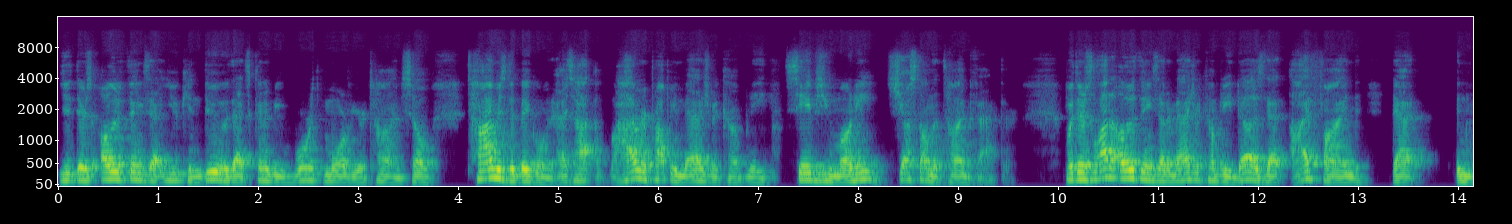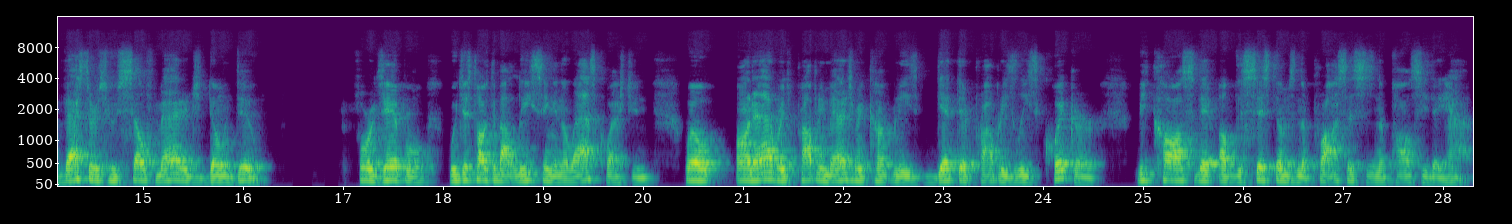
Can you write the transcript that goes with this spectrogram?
You, there's other things that you can do that's going to be worth more of your time. So time is the big one. As hiring a property management company saves you money just on the time factor. But there's a lot of other things that a management company does that i find that investors who self-manage don't do. For example, we just talked about leasing in the last question. Well, on average, property management companies get their properties leased quicker because they, of the systems and the processes and the policy they have.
